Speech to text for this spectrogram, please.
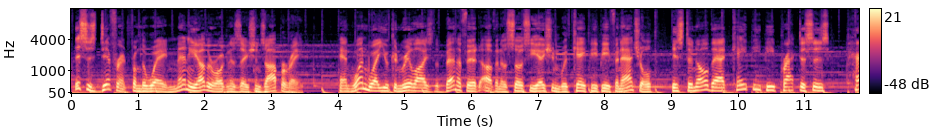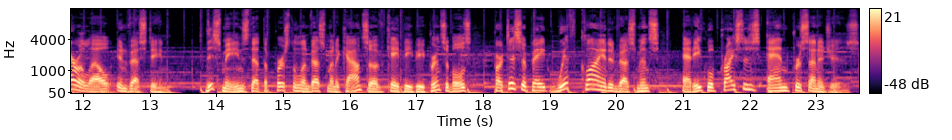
This is different from the way many other organizations operate. And one way you can realize the benefit of an association with KPP Financial is to know that KPP practices parallel investing. This means that the personal investment accounts of KPP principals participate with client investments at equal prices and percentages.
